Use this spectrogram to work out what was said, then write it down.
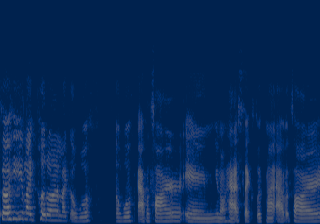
so he like put on like a wolf a wolf avatar and you know had sex with my avatar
